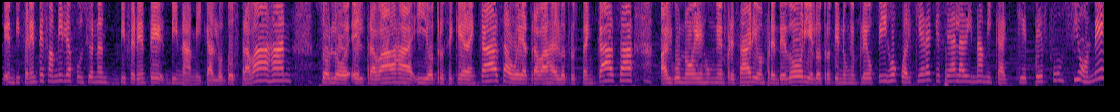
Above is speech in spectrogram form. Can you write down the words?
en diferentes familias funcionan diferentes dinámicas. Los dos trabajan, solo él trabaja y otro se queda en casa, o ella trabaja, el otro está en casa, alguno es un empresario, emprendedor y el otro tiene un empleo fijo. Cualquiera que sea la dinámica que te funcione,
